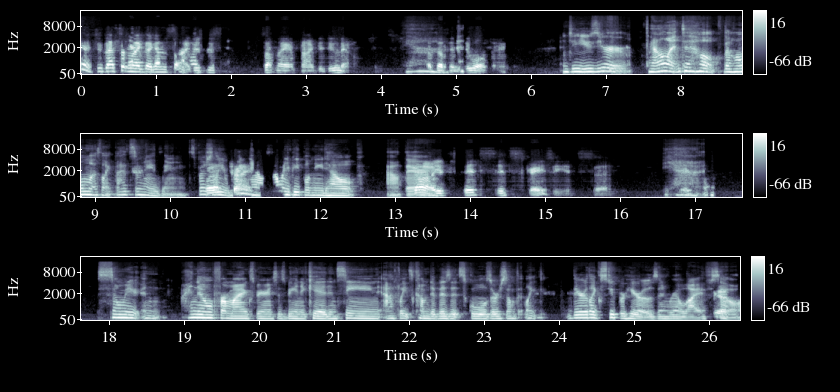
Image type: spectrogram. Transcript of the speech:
Yeah, that's something like, like on the side. It's just something I have time to do now. I Yeah. have nothing to do all day. And to use your talent to help the homeless, like that's amazing. Especially right now, so many people need help out there. No, it's it's it's crazy. It's uh, Yeah. So many, and I know from my experiences being a kid and seeing athletes come to visit schools or something like they're like superheroes in real life. Yeah. So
